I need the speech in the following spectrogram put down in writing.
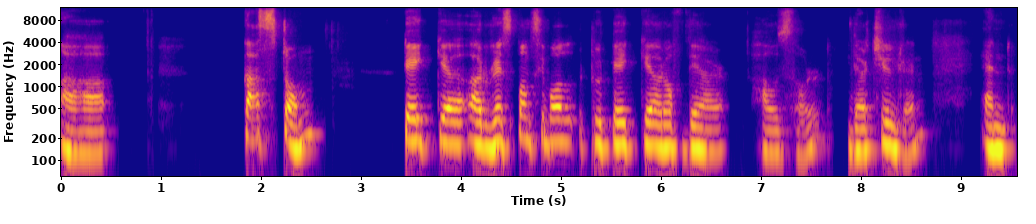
uh, custom take care, are responsible to take care of their household, their children, and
